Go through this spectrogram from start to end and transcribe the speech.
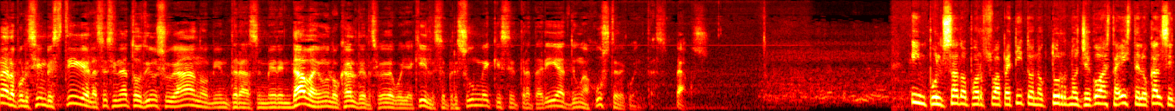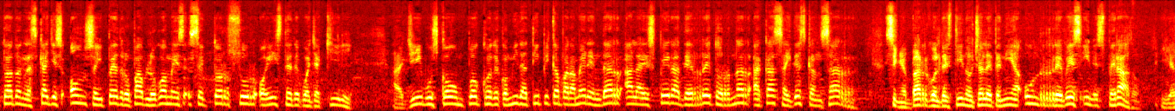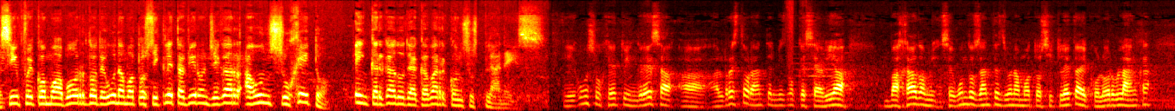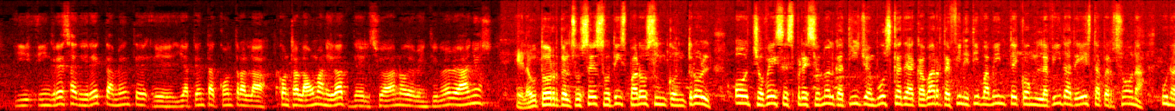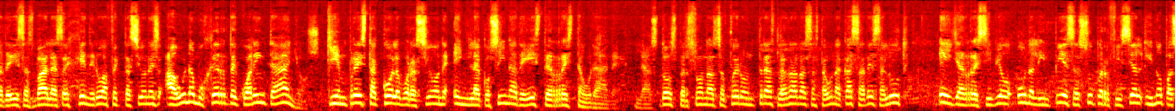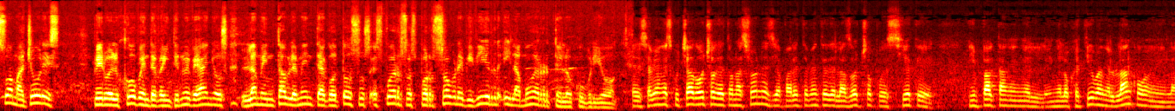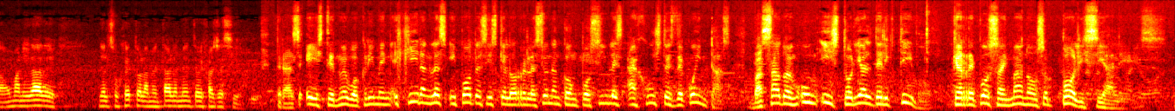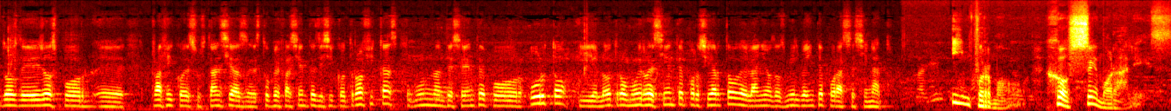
La policía investiga el asesinato de un ciudadano mientras merendaba en un local de la ciudad de Guayaquil. Se presume que se trataría de un ajuste de cuentas. Veamos. Impulsado por su apetito nocturno, llegó hasta este local situado en las calles 11 y Pedro Pablo Gómez, sector sur-oeste de Guayaquil. Allí buscó un poco de comida típica para merendar a la espera de retornar a casa y descansar. Sin embargo, el destino ya le tenía un revés inesperado. Y así fue como a bordo de una motocicleta vieron llegar a un sujeto encargado de acabar con sus planes. Eh, un sujeto ingresa al restaurante, el mismo que se había bajado segundos antes de una motocicleta de color blanca y ingresa directamente eh, y atenta contra la, contra la humanidad del ciudadano de 29 años. El autor del suceso disparó sin control, ocho veces presionó el gatillo en busca de acabar definitivamente con la vida de esta persona. Una de esas balas generó afectaciones a una mujer de 40 años, quien presta colaboración en la cocina de este restaurante. Las dos personas fueron trasladadas hasta una casa de salud ella recibió una limpieza superficial y no pasó a mayores, pero el joven de 29 años lamentablemente agotó sus esfuerzos por sobrevivir y la muerte lo cubrió. Eh, se habían escuchado ocho detonaciones y aparentemente de las ocho, pues siete impactan en el, en el objetivo, en el blanco, en la humanidad del sujeto lamentablemente hoy fallecido. Tras este nuevo crimen giran las hipótesis que lo relacionan con posibles ajustes de cuentas, basado en un historial delictivo que reposa en manos policiales. Dos de ellos por eh, tráfico de sustancias estupefacientes y psicotróficas, un antecedente por hurto y el otro muy reciente, por cierto, del año 2020 por asesinato. Informó José Morales.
